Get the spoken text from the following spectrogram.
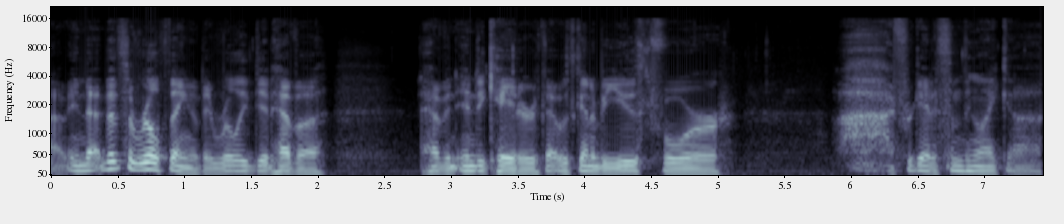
I mean, that, that's a real thing that they really did have a have an indicator that was going to be used for I forget it's something like uh,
